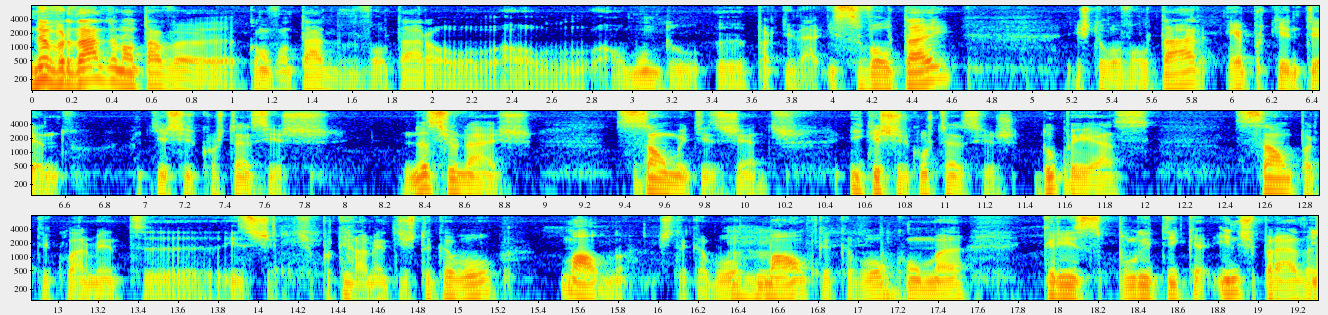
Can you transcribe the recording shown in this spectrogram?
Na verdade, eu não estava com vontade de voltar ao, ao, ao mundo eh, partidário. E se voltei, e estou a voltar, é porque entendo que as circunstâncias nacionais são muito exigentes e que as circunstâncias do PS são particularmente exigentes, porque realmente isto acabou mal, não? É? isto acabou uhum. mal, que acabou com uma crise política inesperada,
